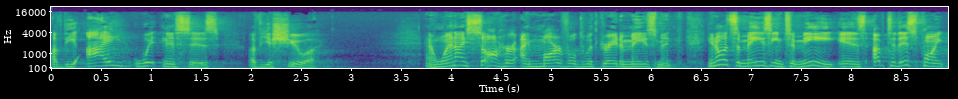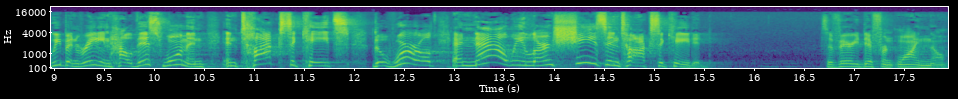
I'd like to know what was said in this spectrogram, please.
of the eyewitnesses of Yeshua. And when I saw her, I marveled with great amazement. You know what's amazing to me is up to this point, we've been reading how this woman intoxicates the world, and now we learn she's intoxicated. It's a very different wine, though,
